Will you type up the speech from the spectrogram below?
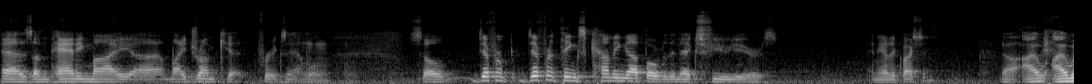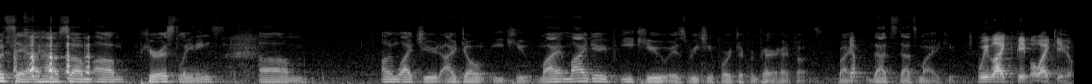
as I'm panning my, uh, my drum kit, for example. So different, different things coming up over the next few years. Any other questions? Now, I, I would say I have some um, purist leanings. Um, unlike Jude, I don't EQ. My, my idea of EQ is reaching for a different pair of headphones. Right. Yep. That's that's my EQ. We like people like you,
